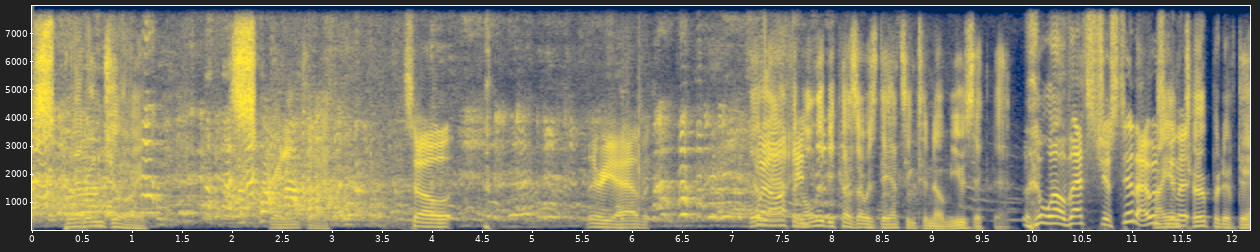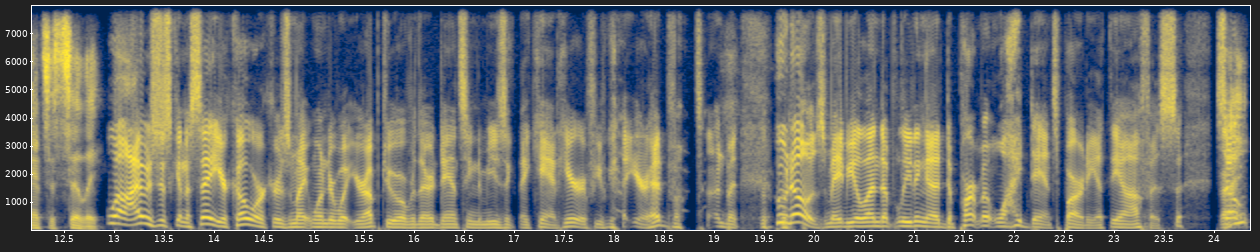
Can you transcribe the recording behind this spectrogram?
spreading joy, spreading joy. So there you have it. They're well, laughing and, only because I was dancing to no music then. Well, that's just it. I was My gonna interpretive dance is silly. Well, I was just gonna say your coworkers might wonder what you're up to over there dancing to music they can't hear if you've got your headphones on. But who knows? Maybe you'll end up leading a department wide dance party at the office. So right?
